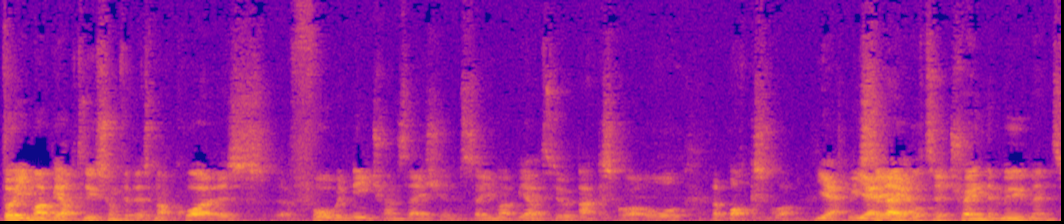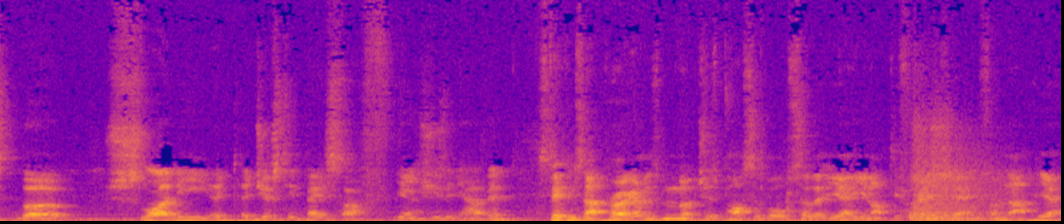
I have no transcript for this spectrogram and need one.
But you might be able to do something that's not quite as forward knee translation. So you might be able to do a back squat or a box squat. Yeah, You're yeah, still yeah, able to train the movement, but slightly ad- adjusted based off the Yeah. issues that you're having. Sticking to that program as much as possible, so that yeah, you're not differentiating from that. Yeah,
